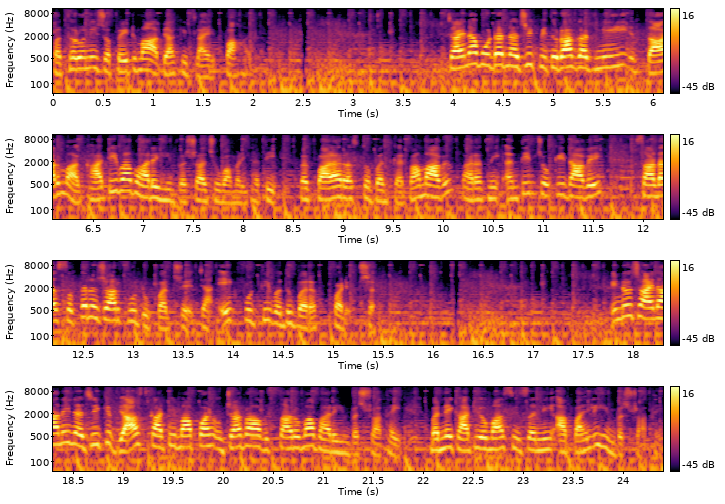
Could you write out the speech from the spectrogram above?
પથ્થરોની ચપેટમાં આવ્યા કેટલાય વાહનો. ચાઇના બોર્ડર નજીક પિથોરાગઢની દારમાં ઘાટીમાં ભારે હિમવર્ષા જોવા મળી હતી. પગપાળા રસ્તો બંધ કરવામાં આવ્યો. ભારતની અંતિમ ચોકી દાવે સાડા સત્તર હજાર ફૂટ ઉપર છે, જ્યાં એક ફૂટથી વધુ બરફ પડ્યો છે. ઇન્ડો ચાઇનાની નજીક વ્યાસ ઘાટીમાં પણ ઊંચાઈવાળા વિસ્તારોમાં ભારે હિમવર્ષા થઈ. બંને ઘાટીઓમાં સિઝનની આ પહેલી હિમવર્ષા થઈ.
